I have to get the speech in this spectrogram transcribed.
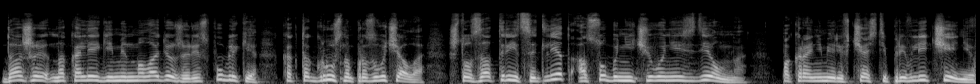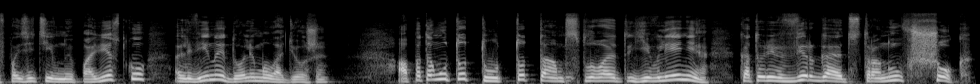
Даже на коллегии Минмолодежи Республики как-то грустно прозвучало, что за 30 лет особо ничего не сделано – по крайней мере в части привлечения в позитивную повестку львиной доли молодежи. А потому то тут, то там всплывают явления, которые ввергают страну в шок.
